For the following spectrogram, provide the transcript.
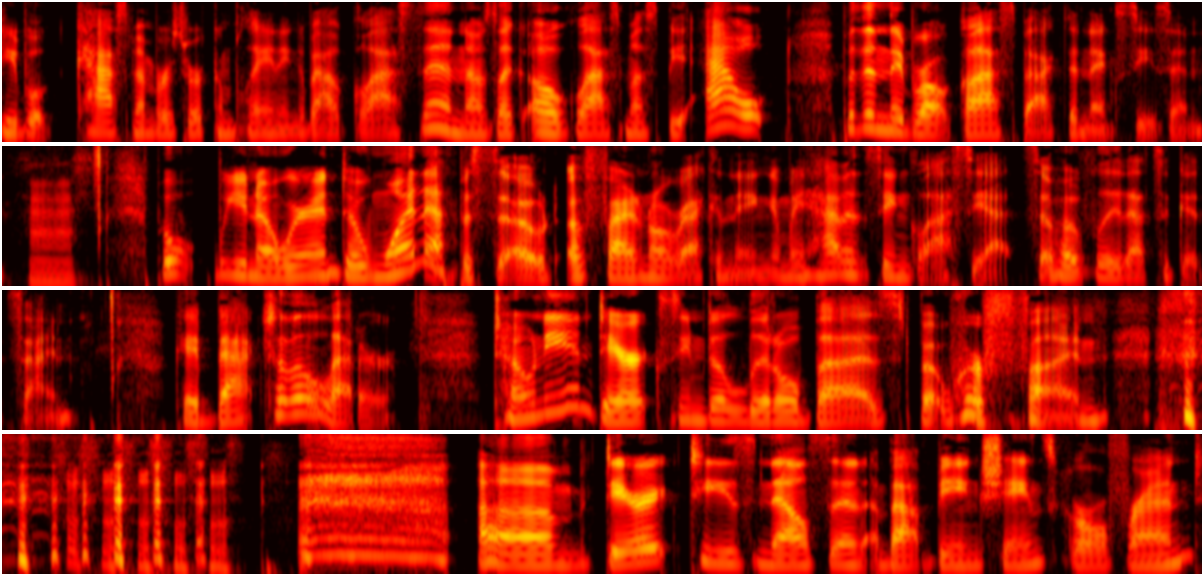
people cast members were complaining about glass then. And I was like, oh, glass must be out. But then they brought glass back the next season. Hmm. But you know, we're into one episode of Final Reckoning and we haven't seen glass yet, so hopefully that's a good sign. Okay, back to the letter. Tony and Derek seemed a little buzzed, but were fun. um, Derek teased Nelson about being Shane's girlfriend.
